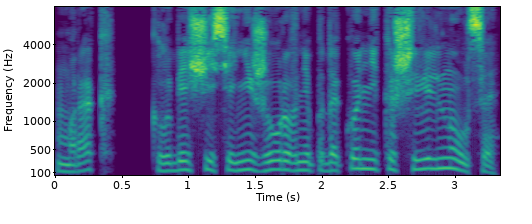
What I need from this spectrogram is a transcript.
Мрак, клубящийся ниже уровня подоконника, шевельнулся.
